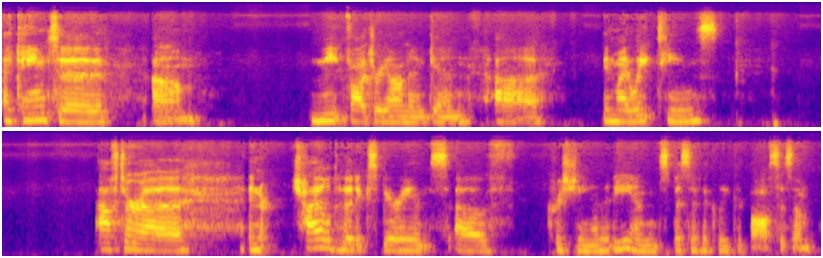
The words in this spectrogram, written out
I came to um, meet Vajrayana again uh, in my late teens after a, a childhood experience of Christianity and specifically Catholicism.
